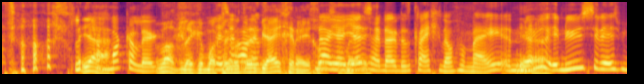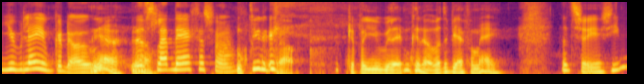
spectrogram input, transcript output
toch? Lekker Ja. makkelijk. Wat lekker makkelijk. Wat oh, heb dat- jij geregeld Nou ja, jij zei nou, dat krijg je dan van mij. En nu, en nu is het ineens mijn jubileumcadeau. Ja, Dat nou. slaat nergens op. Natuurlijk wel. Ik heb een jubileum cadeau. Wat heb jij voor mij? Dat zul je zien.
